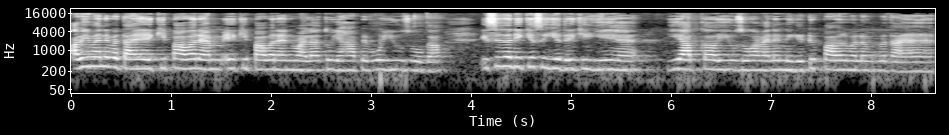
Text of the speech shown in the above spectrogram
अभी मैंने बताया ए की पावर एम ए की पावर एन वाला तो यहाँ पे वो यूज़ होगा। इसी तरीके से ये देखिए, ये है, ये आपका यूज़ होगा। मैंने निगेटिव पावर वाला भी बताया है।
